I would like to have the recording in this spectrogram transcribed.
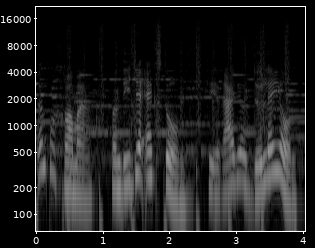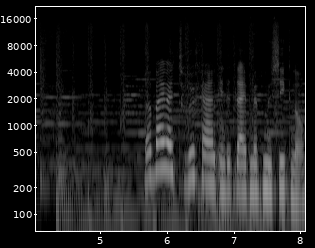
Een programma van DJ X-Ton via Radio De Leon. Waarbij wij teruggaan in de tijd met muziek nog.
